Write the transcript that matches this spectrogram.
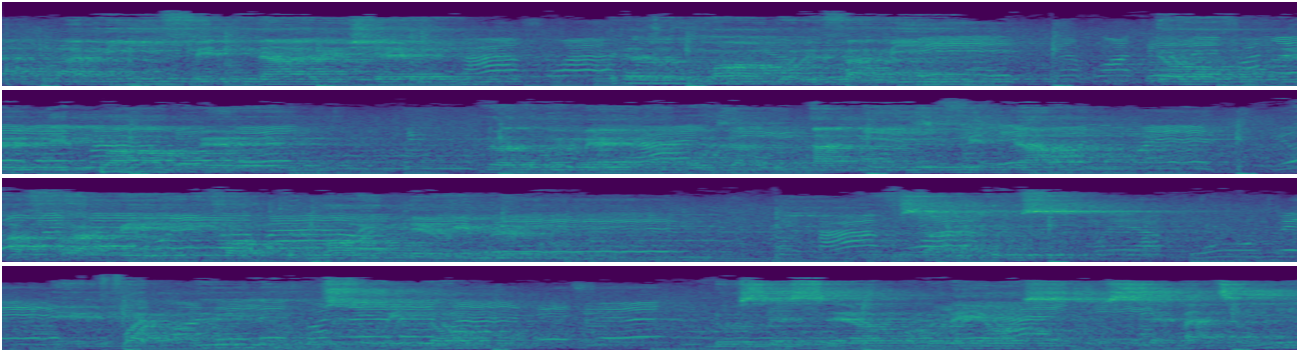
la famille Fédina Michel, et les autres membres de famille dont nos sincères condoléances, nos sympathies.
